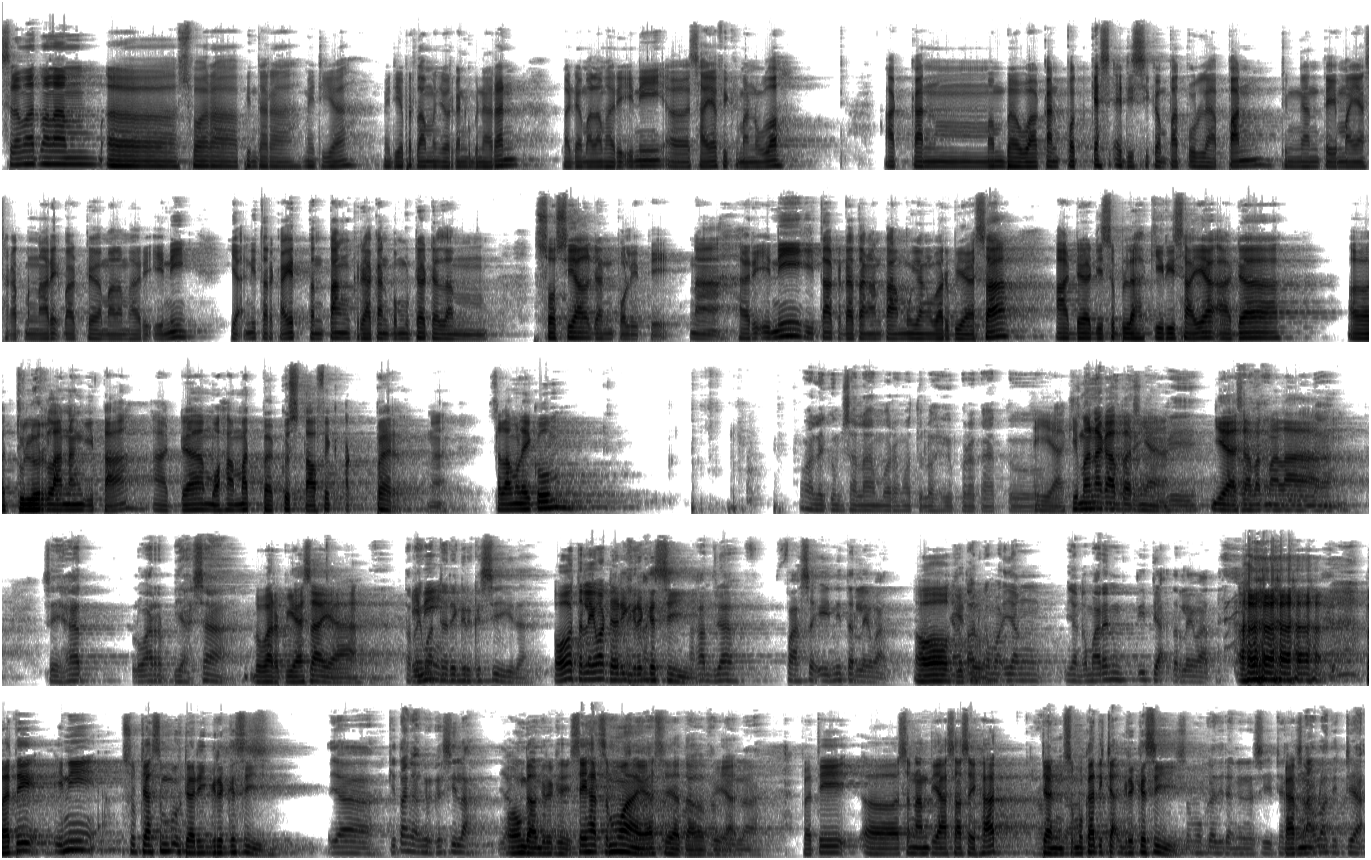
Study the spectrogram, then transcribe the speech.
Selamat malam eh, suara Bintara Media, media pertama menyuarakan kebenaran. Pada malam hari ini eh, saya Fikrimanullah akan membawakan podcast edisi ke-48 dengan tema yang sangat menarik pada malam hari ini yakni terkait tentang gerakan pemuda dalam sosial dan politik. Nah, hari ini kita kedatangan tamu yang luar biasa. Ada di sebelah kiri saya ada uh, dulur lanang kita ada Muhammad Bagus Taufik Akbar. Nah, assalamualaikum. Waalaikumsalam warahmatullahi wabarakatuh. Iya, gimana kabarnya? Iya, selamat malam. Sehat luar biasa. Luar biasa ya. Terlewat Ini- dari gergesi kita. Oh, terlewat dari Gregesi. Alhamdulillah fase ini terlewat. Oh, yang tahun gitu. kema- yang yang kemarin tidak terlewat. Berarti ini sudah sembuh dari Gregesi. ya kita nggak gergesi lah. Ya, Oh, enggak Gregesi. Sehat semua ya, sehat Alfiat. Alhamdulillah. Berarti eh, senantiasa sehat dan semoga tidak Gregesi. Semoga tidak gergesi dan Karena- insya Allah tidak.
